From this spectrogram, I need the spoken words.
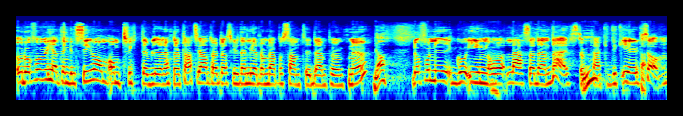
och då får vi helt enkelt se om, om Twitter blir en öppnare plats. Jag antar att du har skrivit en ledare om det här på samtiden.nu. Ja. Då får ni gå in och läsa den där. Stort mm. tack Dick Eriksson. Tack.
